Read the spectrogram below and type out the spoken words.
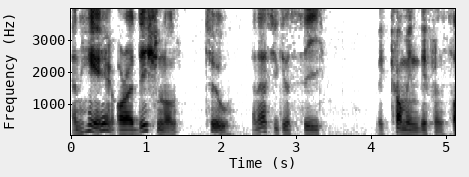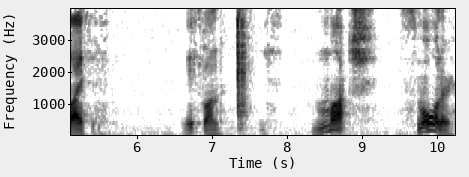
And here are additional two. And as you can see, they come in different sizes. This one is much smaller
